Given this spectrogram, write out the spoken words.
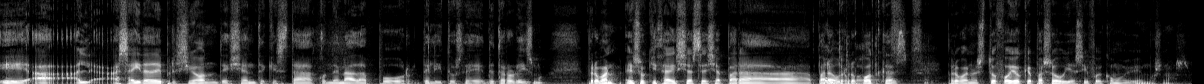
eh, a, a, a saída de prisión de xente que está condenada por delitos de, de terrorismo. Pero bueno, eso quizáis xa sexa para, para outro, outro podcast. podcast sí. Pero bueno, isto foi o que pasou e así foi como vivimos nós.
